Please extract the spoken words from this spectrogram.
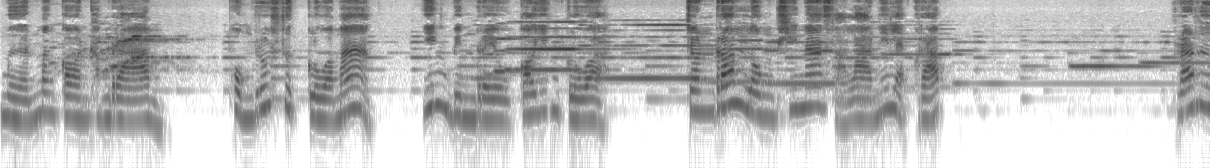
เหมือนมังกรคำราม ผมรู้สึกกลัวมาก ยิ่งบินเร็วก็ยิ่งกลัว จนร่อนลงที่หน้าศาลานี่แหละครับ พระฤา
